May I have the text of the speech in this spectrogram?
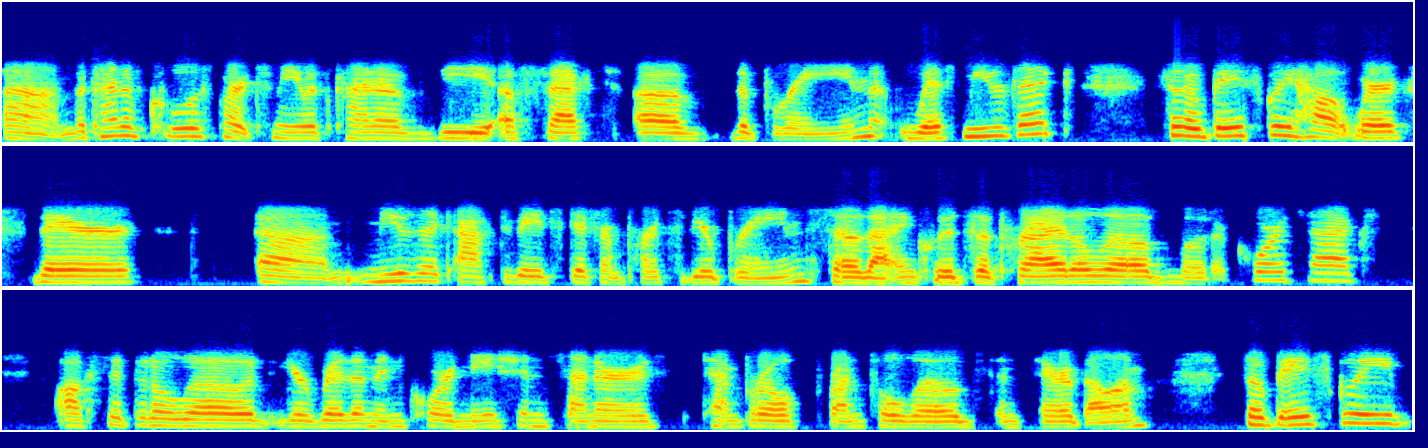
um, the kind of coolest part to me was kind of the effect of the brain with music. So basically, how it works there, um, music activates different parts of your brain. So that includes the parietal lobe, motor cortex, occipital lobe, your rhythm and coordination centers, temporal frontal lobes, and cerebellum. So basically,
